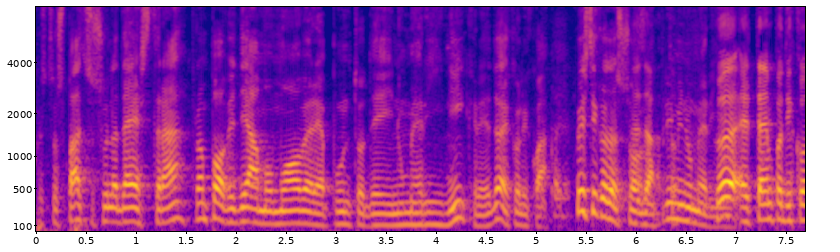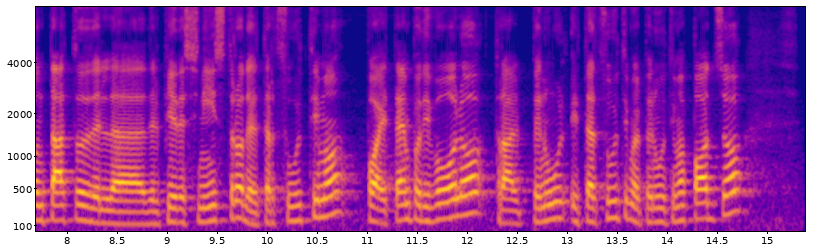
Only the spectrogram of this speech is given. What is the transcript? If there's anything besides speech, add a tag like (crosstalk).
questo spazio sulla destra, fra un po' vediamo muovere appunto dei numerini, credo, eccoli qua. Questi cosa sono? Esatto. I primi numerini. Questo è il tempo di contatto del, del, piede sinistro, del terzultimo, poi il tempo di volo tra il, il terzultimo e il penultimo appoggio,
